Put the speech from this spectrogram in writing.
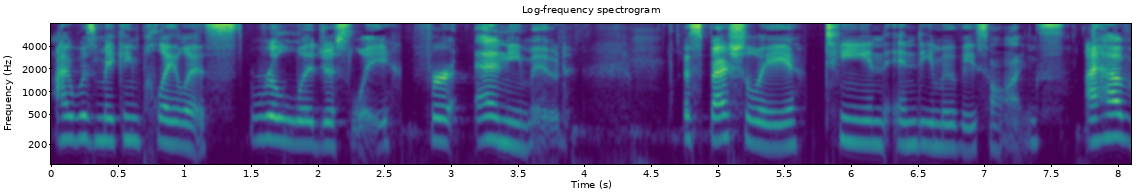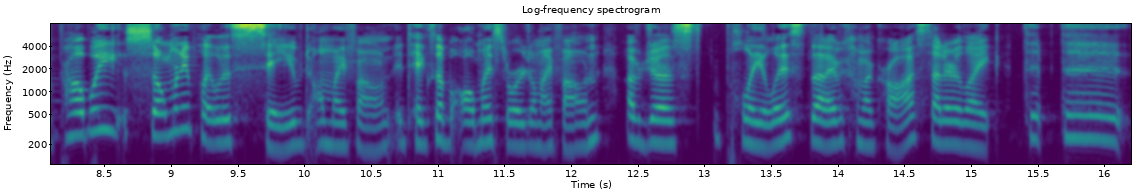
I was making playlists religiously for any mood especially teen indie movie songs. I have probably so many playlists saved on my phone. It takes up all my storage on my phone of just playlists that I've come across that are like the the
